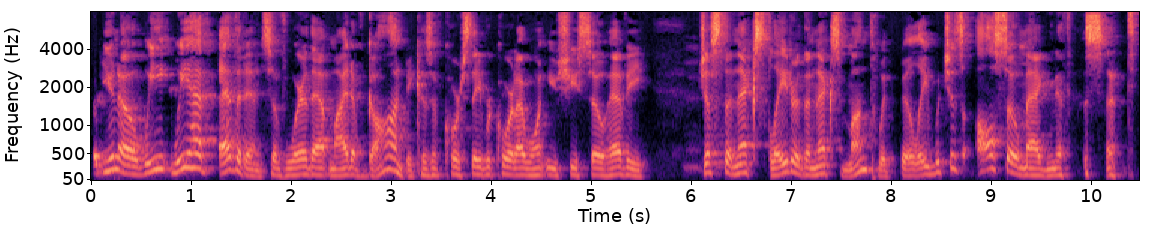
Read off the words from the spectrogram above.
but you know, we we have evidence of where that might have gone because, of course, they record "I Want You, She's So Heavy" just the next later the next month with Billy, which is also magnificent.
